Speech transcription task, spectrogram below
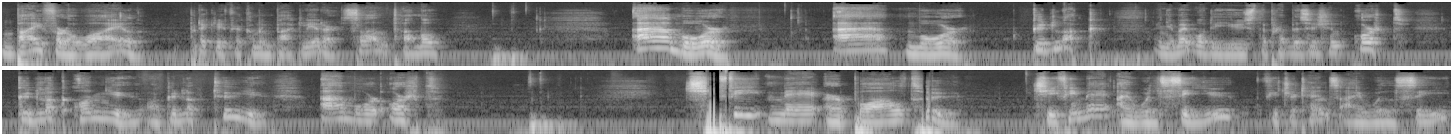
Bye for a while. Particularly if you're coming back later. Slan Tamil. More. Ah more. Good luck and you might want to use the preposition ort. Good luck on you or good luck to you. Amor ort. Chiefy me er boal tu. Chiefy me, I will see you. Future tense, I will see.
